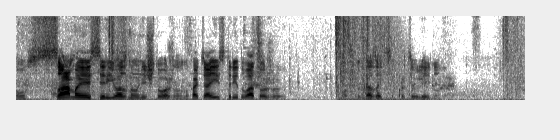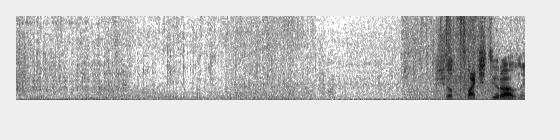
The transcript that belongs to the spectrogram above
Ну, самые серьезно уничтожены. Ну, хотя ИС-3-2 тоже может оказать сопротивление. Счет почти равный.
